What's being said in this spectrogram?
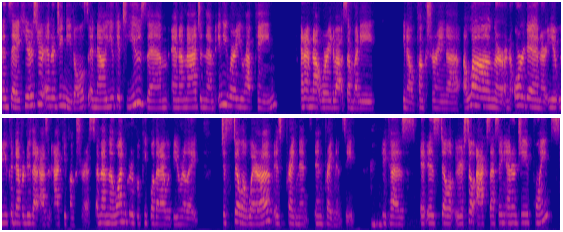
and say, here's your energy needles, and now you get to use them and imagine them anywhere you have pain. And I'm not worried about somebody, you know, puncturing a, a lung or an organ, or you, you could never do that as an acupuncturist. And then the one group of people that I would be really just still aware of is pregnant in pregnancy mm-hmm. because it is still you're still accessing energy points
